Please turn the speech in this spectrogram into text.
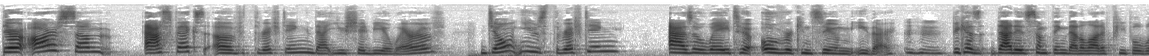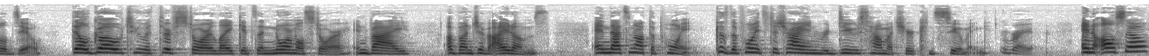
There are some aspects of thrifting that you should be aware of. Don't use thrifting as a way to overconsume either, Mm-hmm. because that is something that a lot of people will do. They'll go to a thrift store like it's a normal store and buy a bunch of items. And that's not the point, because the point's to try and reduce how much you're consuming. Right. And also,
